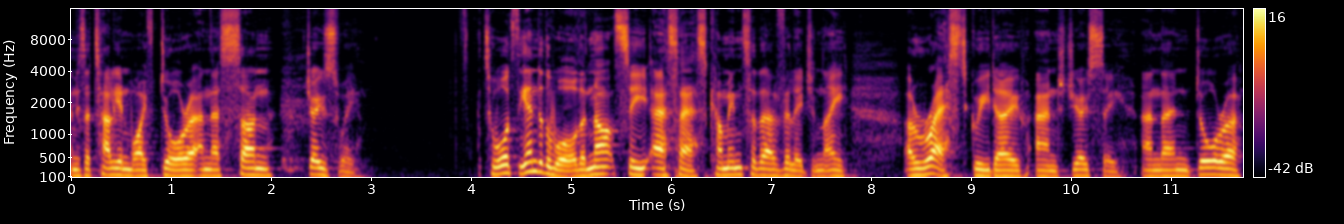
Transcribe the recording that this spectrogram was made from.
and his Italian wife Dora, and their son Josue. Towards the end of the war, the Nazi SS come into their village and they arrest Guido and Josie. And then Dora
